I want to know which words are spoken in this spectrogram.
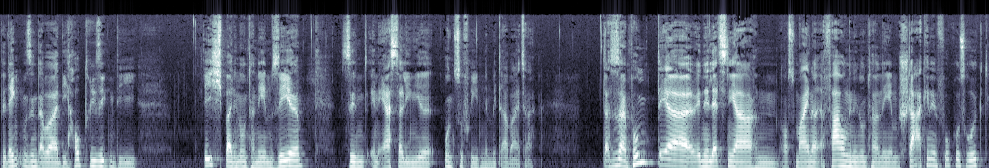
bedenken sind, aber die Hauptrisiken, die ich bei den Unternehmen sehe, sind in erster Linie unzufriedene Mitarbeiter. Das ist ein Punkt, der in den letzten Jahren aus meiner Erfahrung in den Unternehmen stark in den Fokus rückt.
